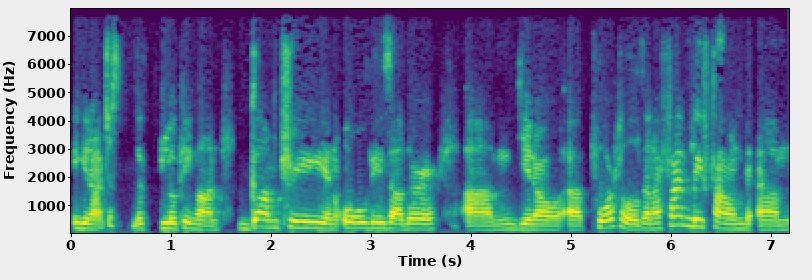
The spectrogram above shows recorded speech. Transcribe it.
you know, just look, looking on Gumtree and all these other, um, you know, uh, portals, and I finally found um,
